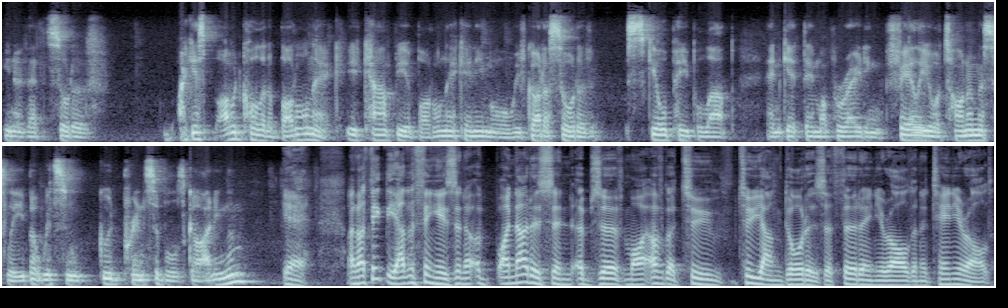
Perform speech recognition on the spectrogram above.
you know that sort of I guess I would call it a bottleneck. It can't be a bottleneck anymore. We've got to sort of skill people up and get them operating fairly autonomously, but with some good principles guiding them. Yeah. And I think the other thing is, and I notice and observe my, I've got two two young daughters, a 13 year old and a 10 year old.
